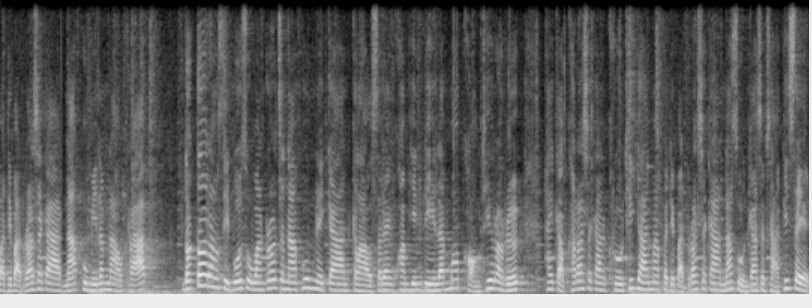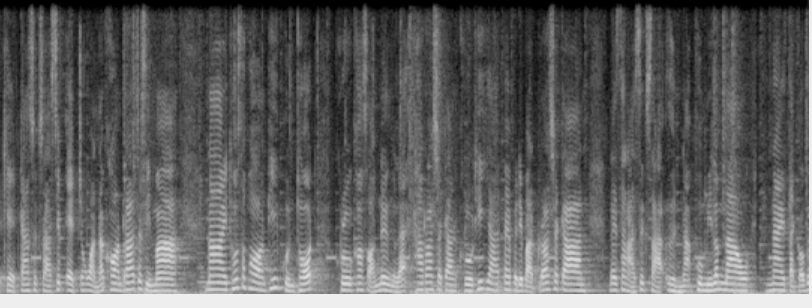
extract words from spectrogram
ปฏิบัติราชการณภูมิลำเนาครับ ดรรังสิตบุญสุวรรณโรจนาผู้อำนวยการกล่าวแสดงความยินดีและมอบของที่ระลึก ให้กับข้าราชการครูที่ย้ายมาปฏิบัติราชการณศูนย์การศึกษาพิเศษ เขตการศึกษา 11 จังหวัดนครราชสีมา นายทศพรพี่ขุนทศ ครูคศหนึ่งและข้าราชการครูที่ย้ายไปปฏิบัติราชการ ในสถานศึกษาอื่นณภูมิลำเนา นายตักเว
